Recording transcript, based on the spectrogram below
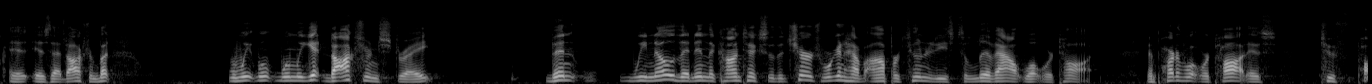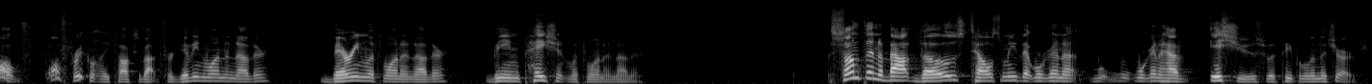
is, is that doctrine. But when we, when we get doctrine straight, then we know that in the context of the church, we're going to have opportunities to live out what we're taught. And part of what we're taught is to, Paul, Paul frequently talks about forgiving one another, bearing with one another, being patient with one another. Something about those tells me that we're going to we're going to have issues with people in the church.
